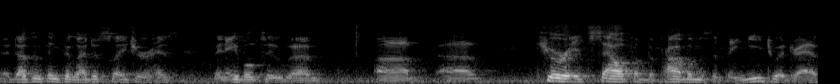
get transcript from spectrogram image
It doesn't think the legislature has been able to um, um, uh, cure itself of the problems that they need to address.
